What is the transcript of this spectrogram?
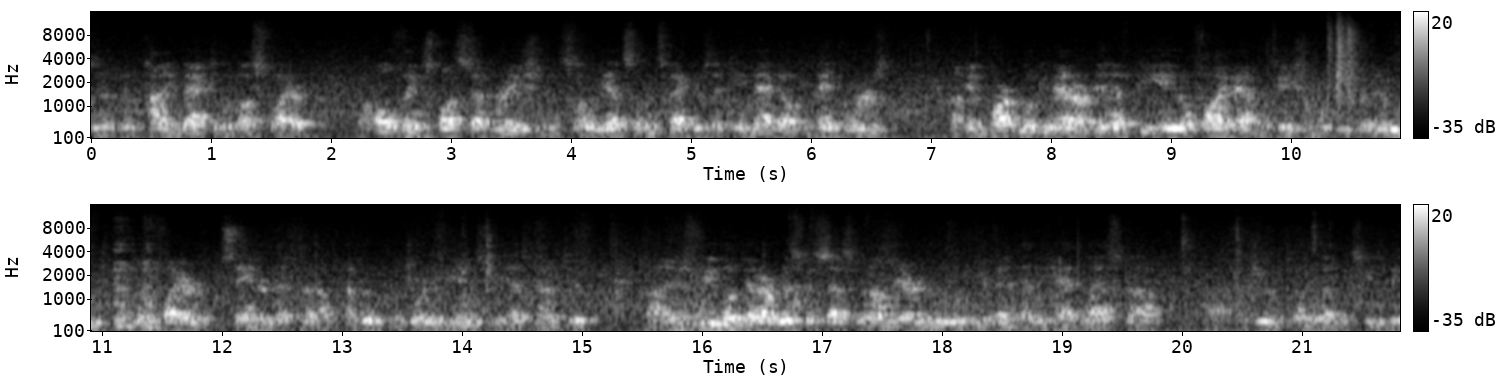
uh, and tying back to the bus fire, uh, all things bus separation. And so we had some inspectors that came back out from headquarters, uh, in part looking at our NFPA 805 application, which is the new, you know, fire standard that uh, a good majority of the industry has gone to. Uh, And just re-looked at our risk assessment on there in lieu of the event that we had last uh, uh, June of 2011, excuse me,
